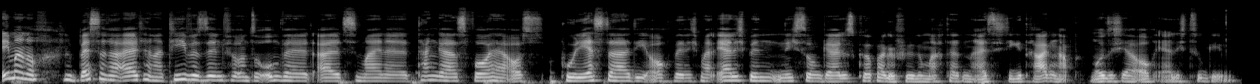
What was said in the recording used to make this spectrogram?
immer noch eine bessere Alternative sind für unsere Umwelt als meine Tangas vorher aus Polyester, die auch, wenn ich mal ehrlich bin, nicht so ein geiles Körpergefühl gemacht hatten, als ich die getragen habe. Muss ich ja auch ehrlich zugeben.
